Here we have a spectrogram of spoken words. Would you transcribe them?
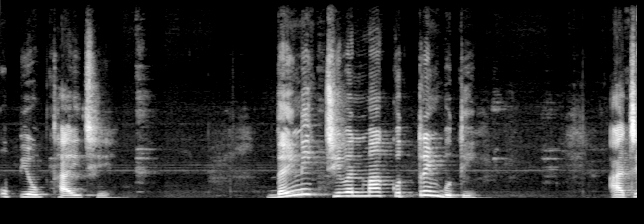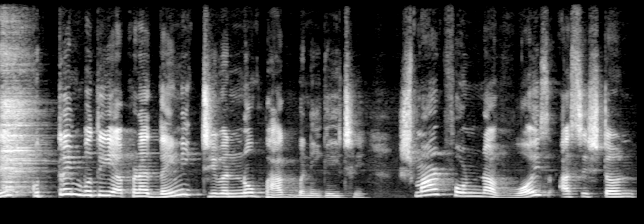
ઉપયોગ થાય છે. દૈનિક જીવનમાં કૃત્રિમ બુદ્ધિ આજે કૃત્રિમ બુદ્ધિ આપણા દૈનિક જીવનનો ભાગ બની ગઈ છે. સ્માર્ટફોનના વોઇસ આસિસ્ટન્ટ,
